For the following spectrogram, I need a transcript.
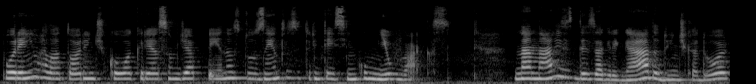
porém o relatório indicou a criação de apenas 235 mil vagas. Na análise desagregada do indicador,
